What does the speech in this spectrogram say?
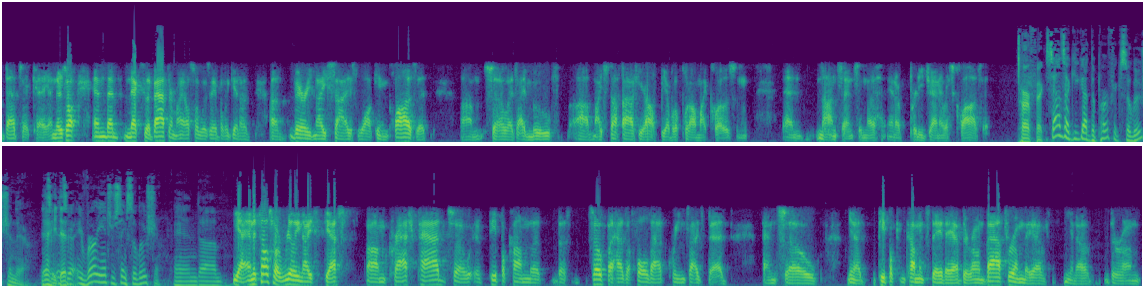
that's okay. And there's all, and then next to the bathroom, I also was able to get a, a very nice sized walk-in closet. Um, so as I move uh, my stuff out here, I'll be able to put all my clothes and and nonsense in the in a pretty generous closet. Perfect. Sounds like you got the perfect solution there. Yeah, it's, he it's did. A, a very interesting solution, and um, Yeah, and it's also a really nice guest um, crash pad. So if people come, the the sofa has a fold out queen size bed, and so you know people can come and stay. They have their own bathroom. They have you know their own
